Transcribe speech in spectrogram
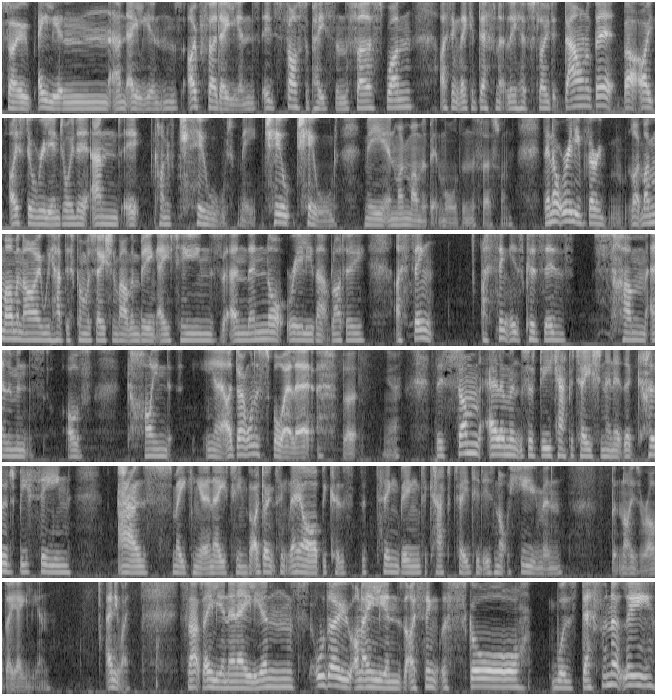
so alien and aliens i preferred aliens. It's faster paced than the first one. I think they could definitely have slowed it down a bit but i i still really enjoyed it and it kind of chilled me, chill, chilled me and my mum a bit more than the first one. They're not really very like my mum and I. We had this conversation about them being 18s, and they're not really that bloody. I think, I think it's because there's some elements of kind. Yeah, I don't want to spoil it, but yeah, there's some elements of decapitation in it that could be seen as making it an 18, but I don't think they are because the thing being decapitated is not human, but neither are they alien. Anyway, so that's Alien and Aliens. Although on Aliens, I think the score was definitely.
